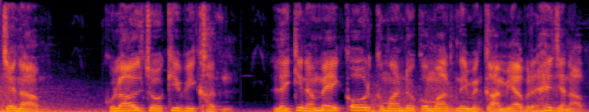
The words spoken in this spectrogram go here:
जनाब, कुलाल चौकी भी खत्म, लेकिन हम एक और कमांडो को मारने में कामयाब रहे जनाब।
